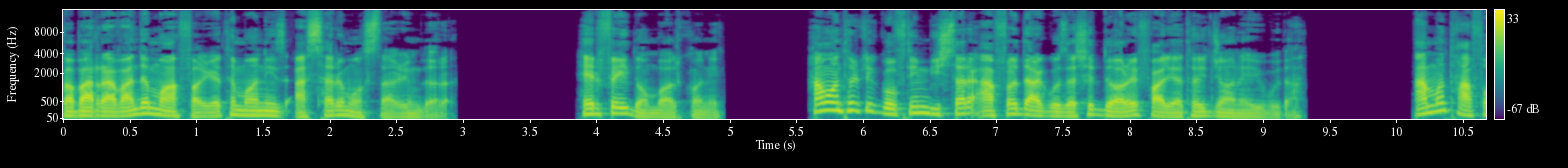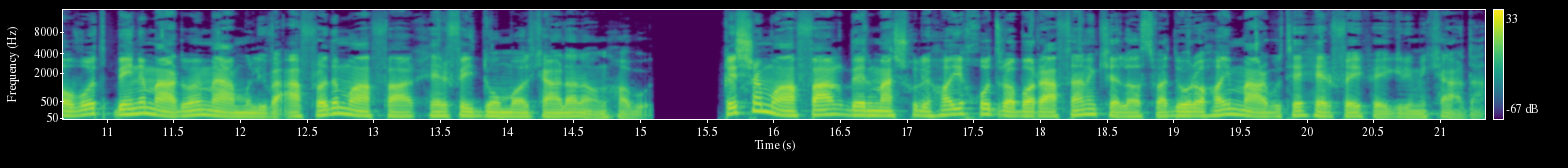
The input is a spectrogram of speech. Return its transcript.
و بر روند موفقیت ما نیز اثر مستقیم دارد. ای دنبال کنید. همانطور که گفتیم بیشتر افراد در گذشته دارای های جانبی بودند. اما تفاوت بین مردم معمولی و افراد موفق ای دنبال کردن آنها بود. قشر موفق دل مشغولی های خود را با رفتن کلاس و دوره های مربوطه حرفه‌ای پیگیری می‌کردند.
